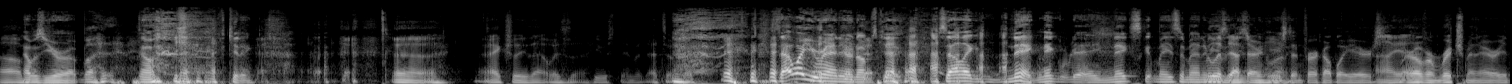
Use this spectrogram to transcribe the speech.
um, That was Europe. but no, kidding. uh, actually, that was uh, Houston. But that's okay. Is that why you ran here? No, I'm just kidding. Sound like Nick. Nick. Hey, Nick's made some enemies. we lived and out there in been Houston for a couple of years. Oh, yeah. We are over in Richmond area,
